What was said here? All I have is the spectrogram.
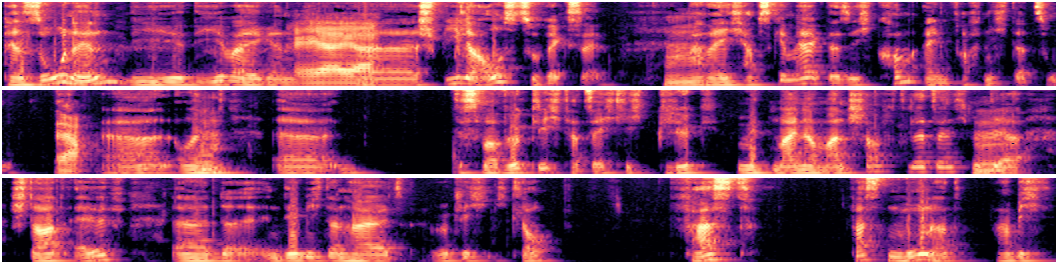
Personen, die, die jeweiligen ja, ja. Äh, Spiele auszuwechseln. Mhm. Aber ich habe es gemerkt, also ich komme einfach nicht dazu. Ja. ja und mhm. äh, das war wirklich tatsächlich Glück mit meiner Mannschaft letztendlich, mit mhm. der Startelf, äh, indem ich dann halt wirklich, ich glaube, fast, fast einen Monat habe ich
